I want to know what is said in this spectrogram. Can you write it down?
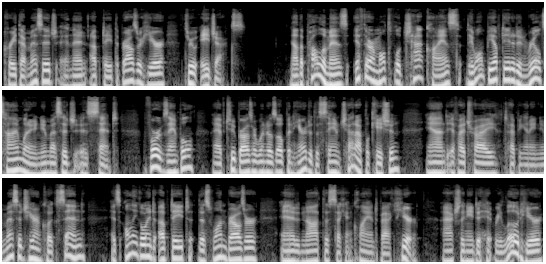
create that message and then update the browser here through Ajax. Now, the problem is if there are multiple chat clients, they won't be updated in real time when a new message is sent. For example, I have two browser windows open here to the same chat application, and if I try typing in a new message here and click send, it's only going to update this one browser and not the second client back here. I actually need to hit reload here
